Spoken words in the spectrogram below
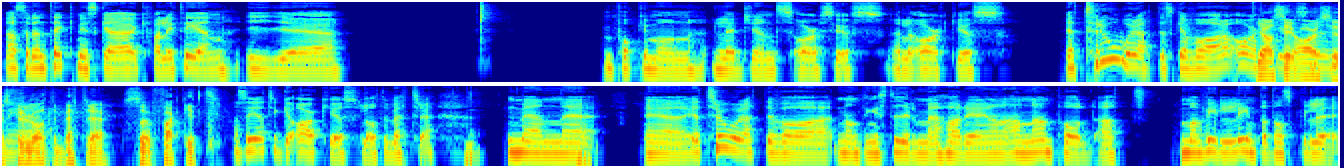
Alltså den tekniska kvaliteten i eh, Pokémon Legends Arceus, eller Arceus. Jag tror att det ska vara Arceus. Jag säger Arceus för det låter bättre, så fuck it. Alltså jag tycker Arceus låter bättre. Men eh, eh, jag tror att det var någonting i stil med, hörde jag i någon annan podd, att man ville inte att de skulle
